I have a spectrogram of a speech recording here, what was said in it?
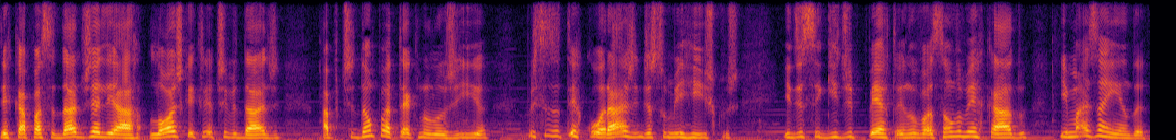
ter capacidade de aliar lógica e criatividade, aptidão para a tecnologia, precisa ter coragem de assumir riscos e de seguir de perto a inovação do mercado e, mais ainda,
